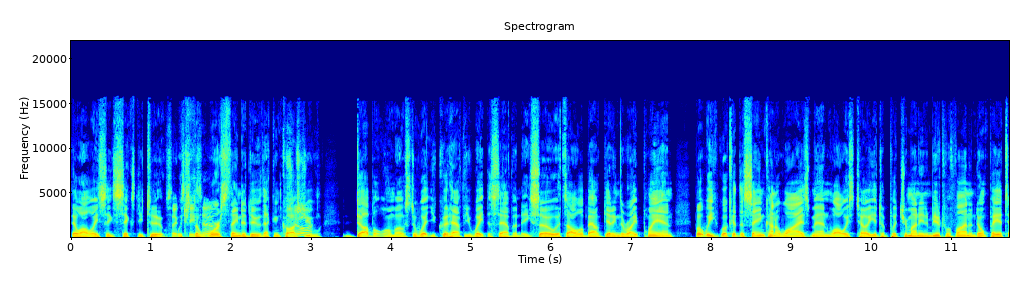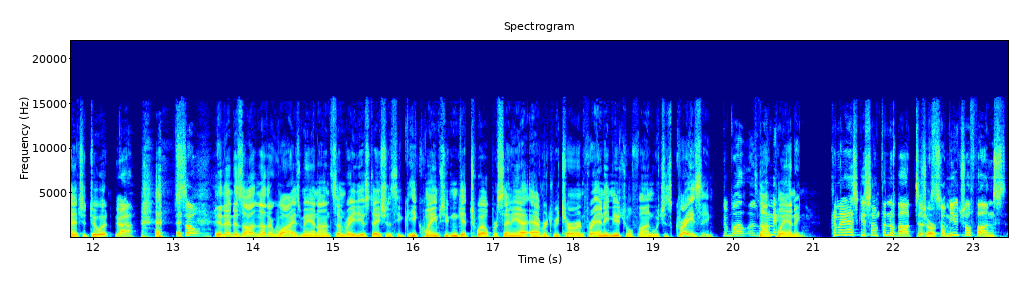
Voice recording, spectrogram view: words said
They'll always say 62, which is the worst thing to do. That can cost Sure. you double almost of what you could have if you wait to 70. So it's all about getting the right plan. But we look at the same kind of wise men will always tell you to put your money in a mutual fund and don't pay attention to it. Yeah. So And then there's another wise man on some radio stations. He, he claims you can get 12% average return for any mutual fund, which is crazy. well, It's not planning. Can I ask you something about uh, Sure. so mutual funds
